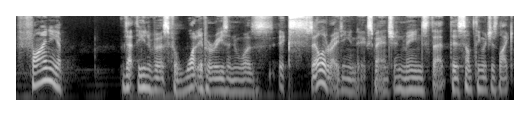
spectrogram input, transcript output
Finding a, that the universe, for whatever reason, was accelerating into expansion means that there's something which is like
